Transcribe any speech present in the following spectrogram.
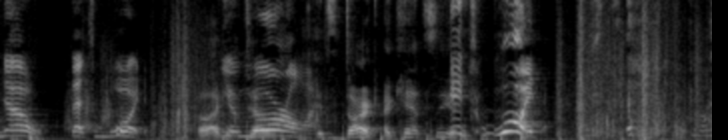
No, that's wood. Oh, I can't tell. moron. It's dark. I can't see it. It's wood! God.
